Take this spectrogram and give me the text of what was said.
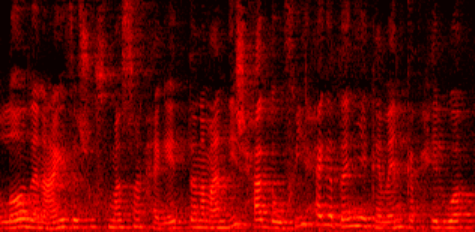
الله ده أنا عايزة أشوف مثلا حاجات أنا ما عنديش حد. وفي حاجة تانية كمان كانت حلوة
